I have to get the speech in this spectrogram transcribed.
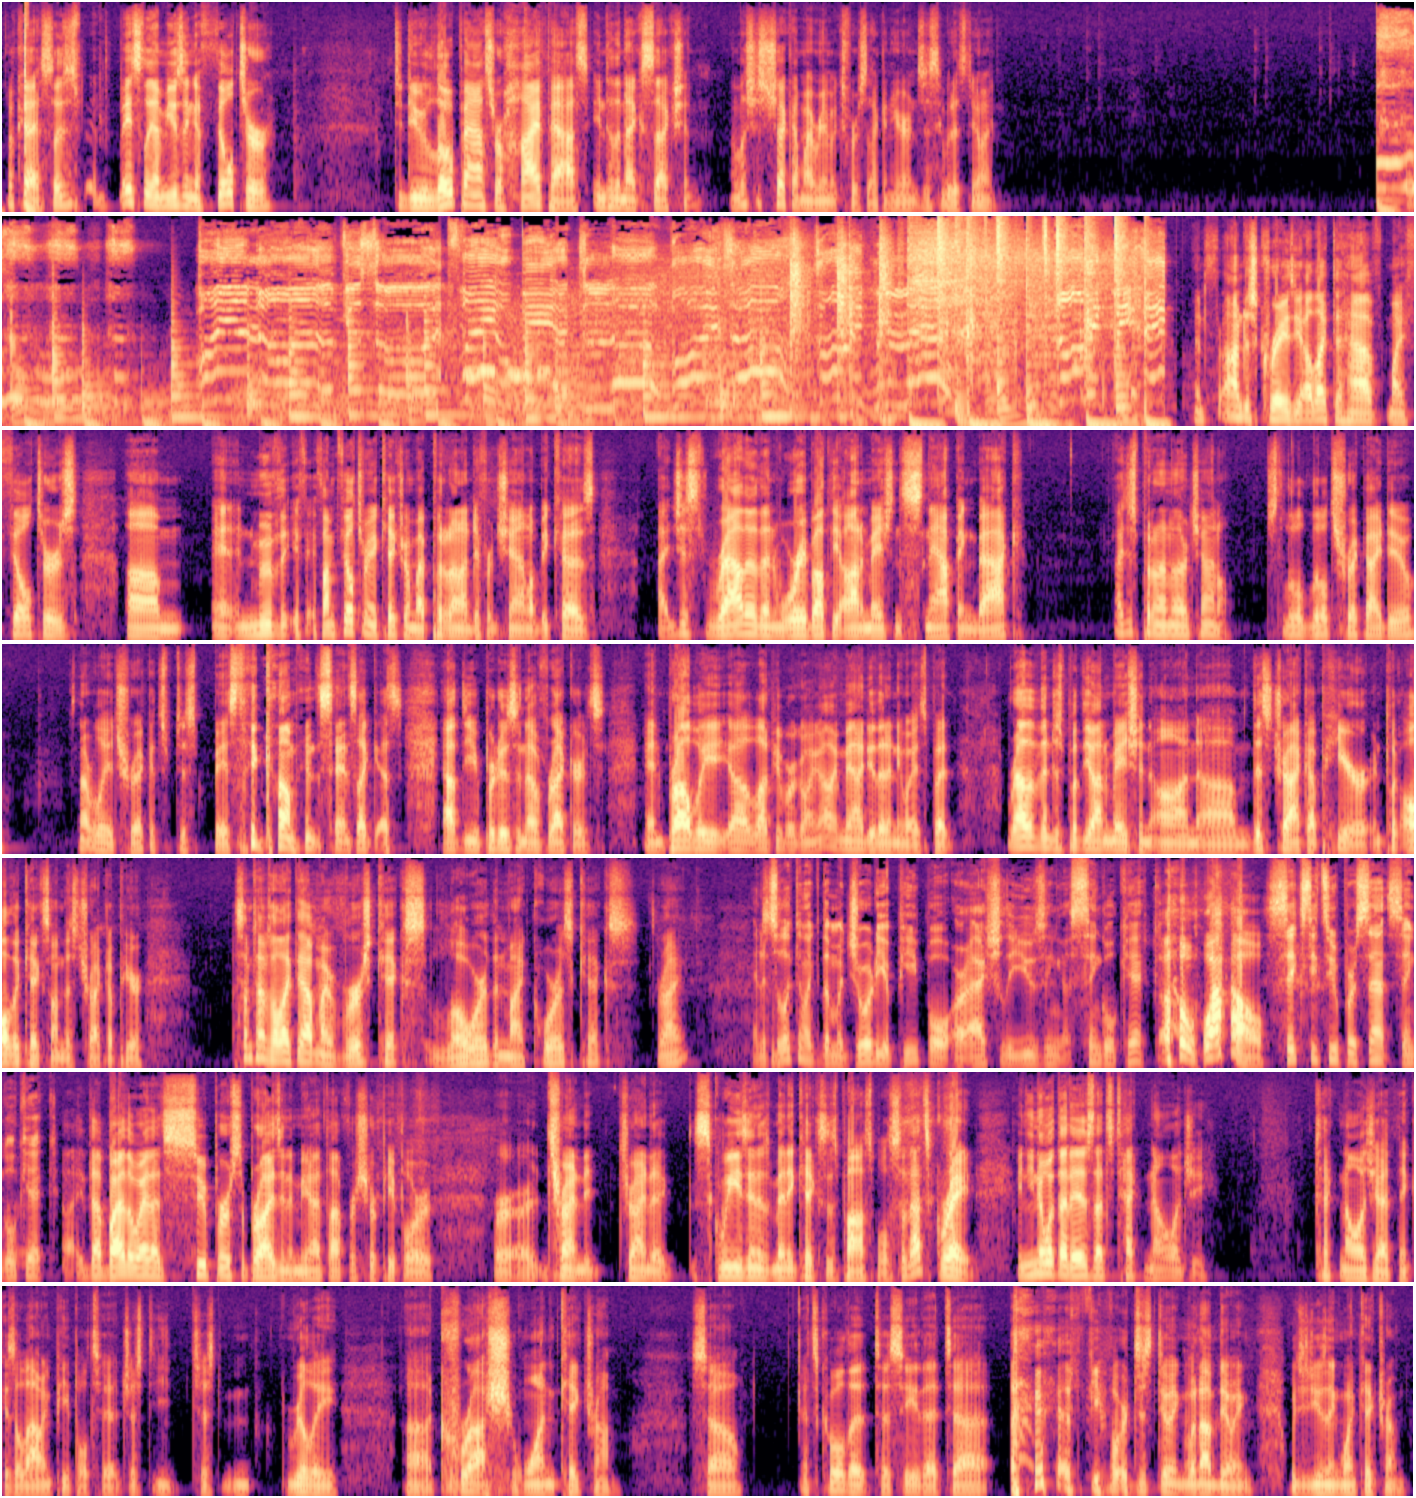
Okay, so this, basically I'm using a filter to do low pass or high pass into the next section. And let's just check out my remix for a second here and just see what it's doing. And I'm just crazy. I like to have my filters um, and, and move the. If, if I'm filtering a kick drum, I put it on a different channel because I just rather than worry about the automation snapping back, I just put it on another channel. Just a little little trick I do. It's not really a trick. It's just basically common sense, I guess. After you produce enough records, and probably uh, a lot of people are going, "Oh man, I do that anyways." But rather than just put the automation on um, this track up here and put all the kicks on this track up here, sometimes I like to have my verse kicks lower than my chorus kicks. Right? And it's looking like the majority of people are actually using a single kick. Oh wow! 62% single kick. Uh, that by the way that's super surprising to me. I thought for sure people are, are, are trying to trying to squeeze in as many kicks as possible. So that's great. And you know what that is? That's technology. Technology i think is allowing people to just just really uh, crush one kick drum. So it's cool to, to see that uh, people are just doing what i'm doing which is using one kick drum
